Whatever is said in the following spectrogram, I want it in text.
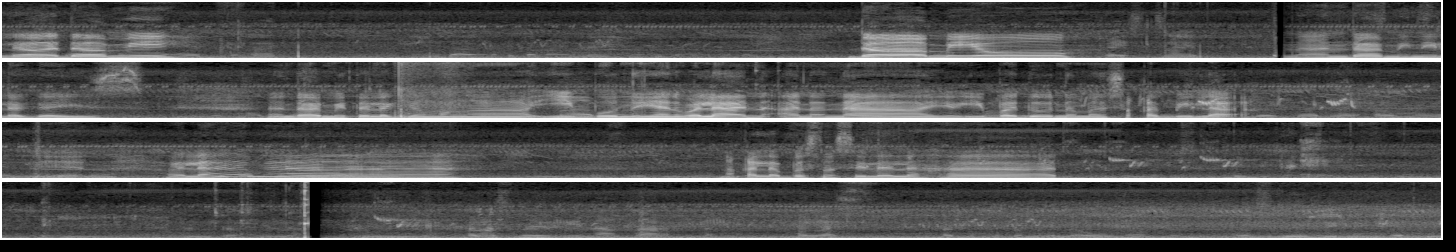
La, dami. Dami oh. Na, ang dami nila guys. Ang dami talagang mga ibon. Ayan, wala, na- ano na, yung iba doon naman sa kabila. Ayan, wala na. Nakalabas na sila lahat. Alas na yung pinaka alas ano pa kami ilauna ko. Alas 9 ng gabi.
